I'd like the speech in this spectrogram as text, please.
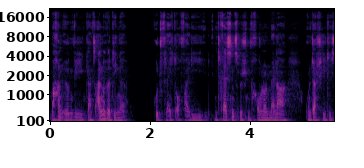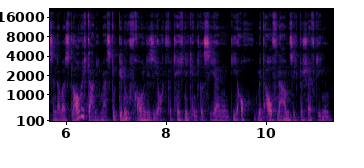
machen irgendwie ganz andere Dinge. Gut, vielleicht auch, weil die Interessen zwischen Frauen und Männern unterschiedlich sind, aber das glaube ich gar nicht mehr. Es gibt genug Frauen, die sich auch für Technik interessieren und die auch mit Aufnahmen sich beschäftigen.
